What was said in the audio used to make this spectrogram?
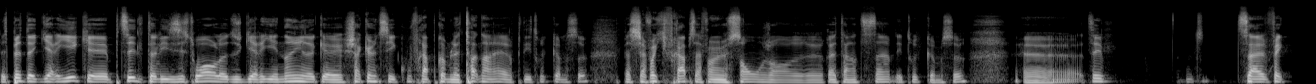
L'espèce de guerrier que, tu sais, t'as les histoires là, du guerrier nain, là, que chacun de ses coups frappe comme le tonnerre, puis des trucs comme ça. Parce que chaque fois qu'il frappe, ça fait un son, genre, euh, retentissant, des trucs comme ça. Euh, tu sais, ça fait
